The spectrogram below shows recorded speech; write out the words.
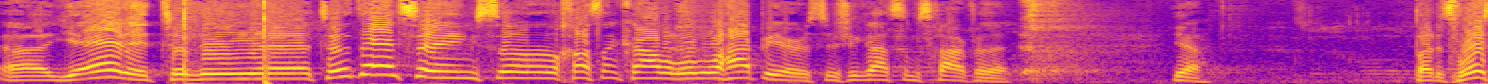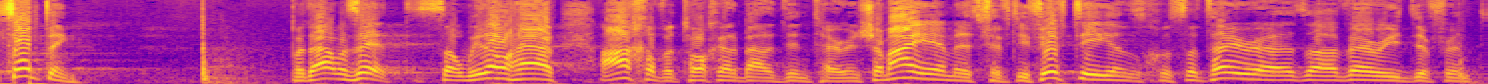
uh, you add it to the uh, to the dancing, so Chas and Kala a little happier. So she got some schar for that. Yeah, but it's worth something. But that was it. So we don't have Achava talking about a din Torah and Shemayim. It's 50-50, and Chusatera is a very different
